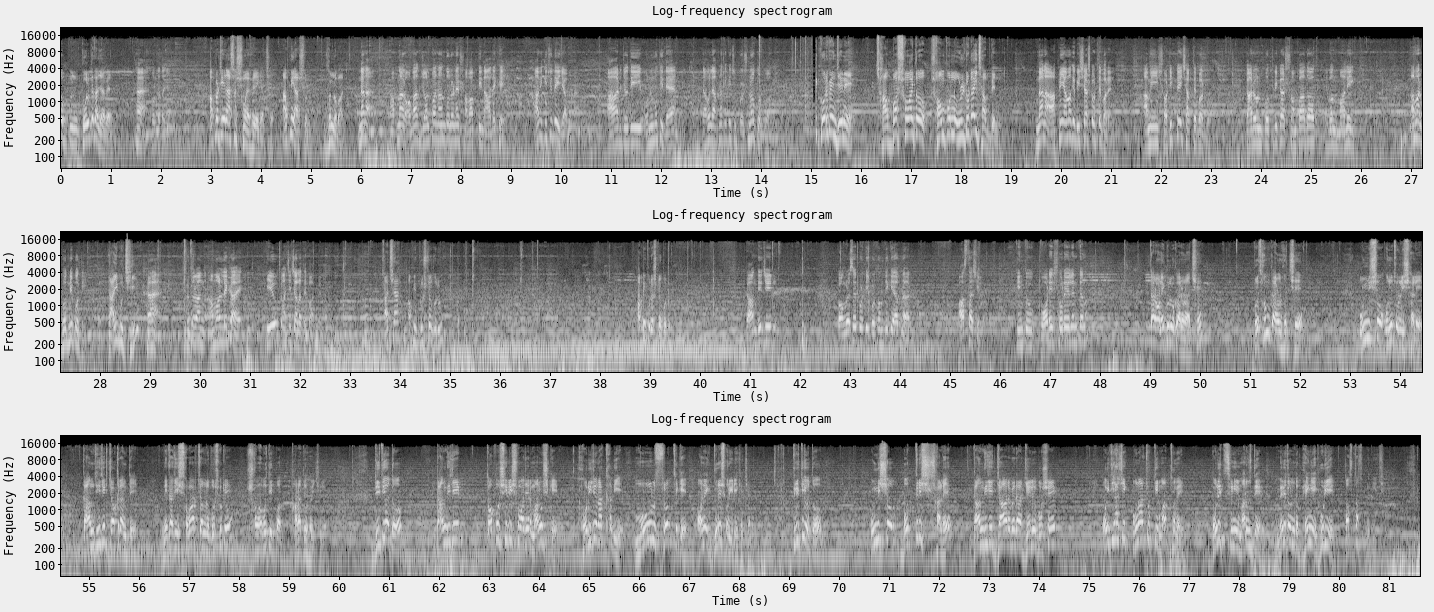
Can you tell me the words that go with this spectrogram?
কলকাতা যাবেন। হ্যাঁ কলকাতা যাবেন আপনার ট্রেন আসার সময় হয়ে গেছে। আপনি আসুন। ধন্যবাদ। না না আপনার অবাক জলপান আন্দোলনের সমাপ্তি না দেখে আমি কিছুতেই যাব না। আর যদি অনুমতি দেন তাহলে আপনাকে কিছু প্রশ্নও করব আমি। কি করবেন জেনে? ছাপবার সময় তো সম্পূর্ণ উল্টোটাই ছাপবেন। না না আপনি আমাকে বিশ্বাস করতে পারেন। আমি সঠিকটাই ছাপতে পারব। কারণ পত্রিকার সম্পাদক এবং মালিক আমার ভগ্নিপতি। তাই বুঝি? হ্যাঁ সুতরাং আমার লেখায় কেউ কাঁচি চালাতে পারবে না। আচ্ছা আপনি প্রশ্ন করুন। আপনি প্রশ্ন করুন। গান্ধীজির কংগ্রেসের প্রতি প্রথম দিকে আপনার আস্থা ছিল, কিন্তু পরে সরে এলেন কেন? তার অনেকগুলো কারণ আছে। প্রথম কারণ হচ্ছে, উনিশশো উনচল্লিশ সালে গান্ধীজির চক্রান্তে নেতাজি সুভাষচন্দ্র বসুকে সভাপতির পদ হারাতে হয়েছিল। দ্বিতীয়ত, গান্ধীজি তপশিলি সমাজের মানুষকে হরিজন আখ্যা দিয়ে মূল স্রোত থেকে অনেক দূরে সরিয়ে রেখেছেন। তৃতীয়ত, উনিশশো বত্রিশ সালে গান্ধীজি জার বেদা জেলে বসে ঐতিহাসিক পোনা চুক্তির মাধ্যমে দলিত শ্রেণির মানুষদের মেরুদণ্ড ভেঙে গুড়িয়ে তসতাস করে দিয়েছে।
